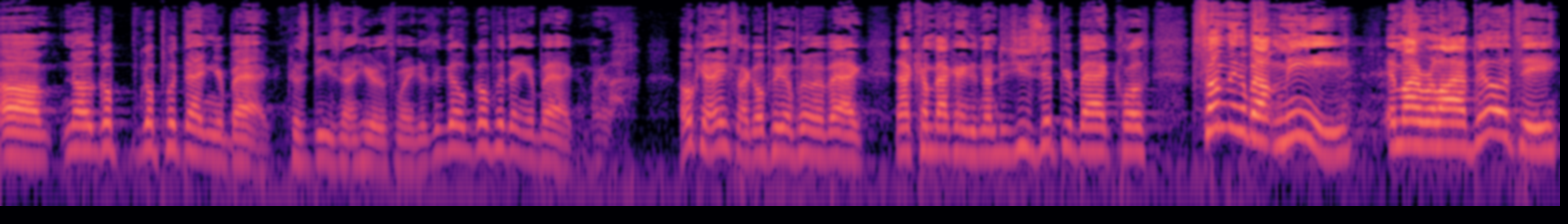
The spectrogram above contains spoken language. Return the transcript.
um, No, go, go put that in your bag because D's not here this morning. He goes, Go, go put that in your bag. I'm like, Okay, so I go pick it up and put it in my bag. And I come back and I go, now did you zip your bag close? Something about me and my reliability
